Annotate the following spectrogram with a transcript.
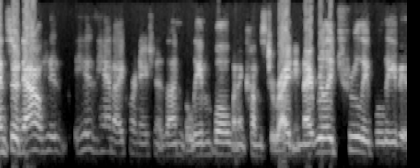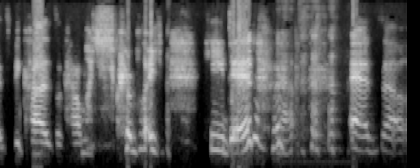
And so now his his hand-eye coordination is unbelievable when it comes to writing. I really truly believe it's because of how much scribbling he did. and so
